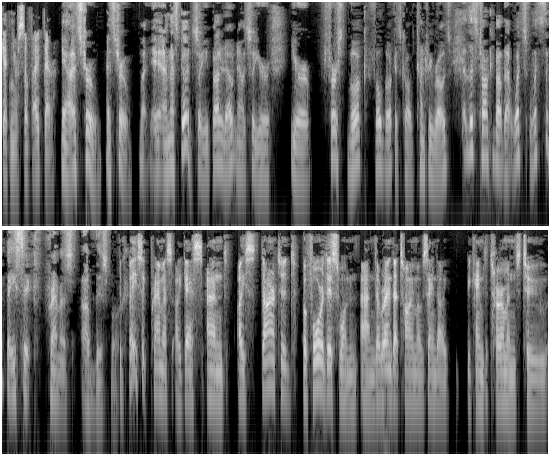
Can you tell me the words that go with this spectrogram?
getting your stuff out there. Yeah, it's true. It's true. But and that's good. So you got it out now. So you're your first book, full book, it's called Country Roads. Let's talk about that. What's what's the basic premise of this book? The basic premise, I guess, and I started before this one, and around that time, I was saying that I became determined to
